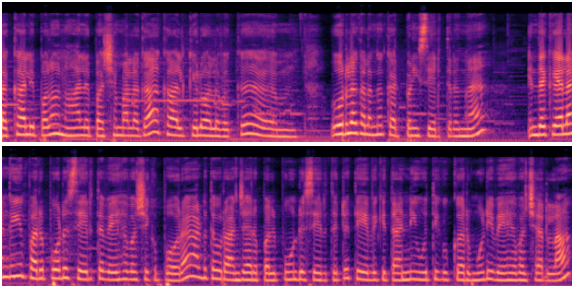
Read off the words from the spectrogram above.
தக்காளி பழம் நாலு பச்சை மிளகாய் கால் கிலோ அளவுக்கு உருளைக்கிழங்கு கட் பண்ணி சேர்த்துருந்தேன். இந்த கிழங்கையும் பருப்போடு சேர்த்து வேக வச்சுக்க போகிறேன் அடுத்து ஒரு அஞ்சாறு பல் பூண்டு சேர்த்துட்டு தேவைக்கு தண்ணி ஊற்றி குக்கர் மூடி வேக வச்சிடலாம்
